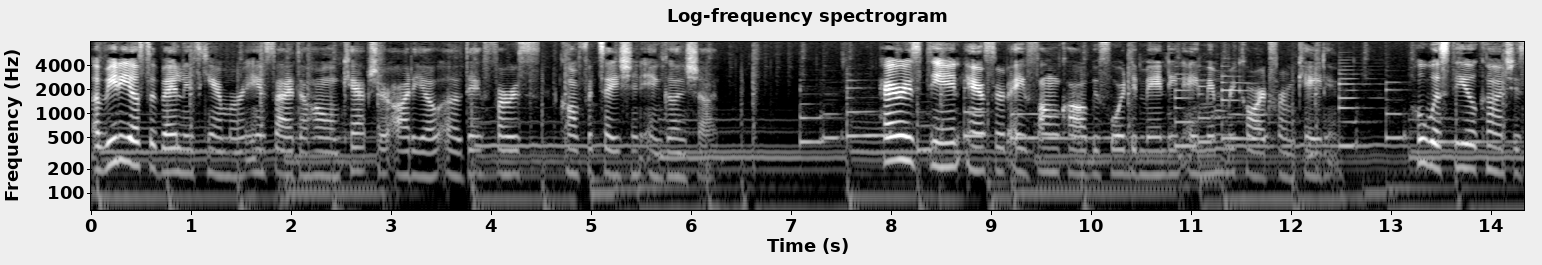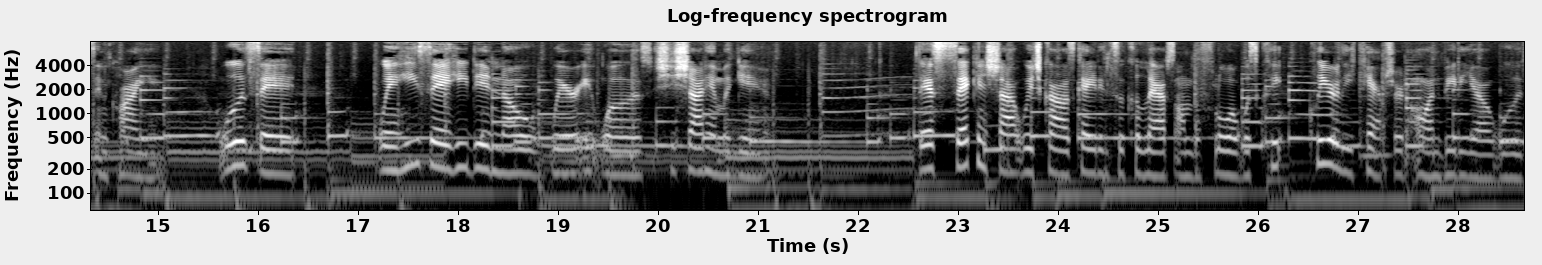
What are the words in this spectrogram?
A video surveillance camera inside the home captured audio of that first confrontation and gunshot. Harris then answered a phone call before demanding a memory card from Kaden, who was still conscious and crying. Wood said, when he said he didn't know where it was, she shot him again. Their second shot, which caused Kaden to collapse on the floor, was cl- clearly captured on video, Wood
